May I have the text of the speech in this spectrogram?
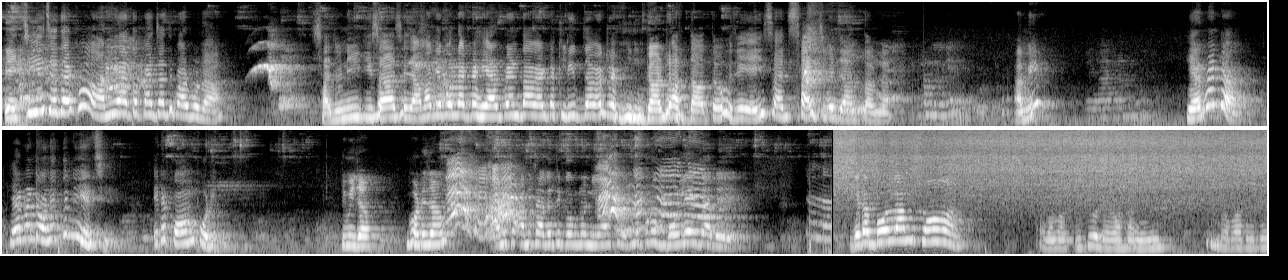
পেঁচিয়েছে দেখো আমি এত পেঁচাতে পারব না। সাজনি কি সাজ আমাকে বলল একটা হেয়ার ব্যান্ড দাও একটা ক্লিপ দাও একটা গার্ডার দাও। তো যে এই সাজ সাজবে জানতাম না। আমি? হেয়ার ব্যান্ডটা হেয়ার ব্যান্ডটা অনেকদিন নিয়েছি। এটা কম পড়ি। তুমি যাও ঘরে যাও। আমি আমি ছাদে থেকে ওগুলো নিয়ে আসি ওগুলো পুরো গলে যাবে। যেটা বললাম শোন। আর আমার পুজো দেওয়া হয়নি। বাবা দেবে।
